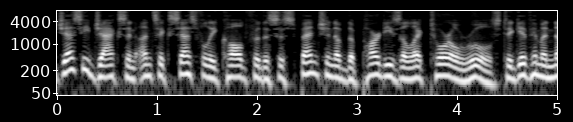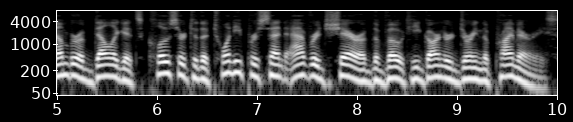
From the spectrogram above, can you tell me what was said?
Jesse Jackson unsuccessfully called for the suspension of the party's electoral rules to give him a number of delegates closer to the 20% average share of the vote he garnered during the primaries.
